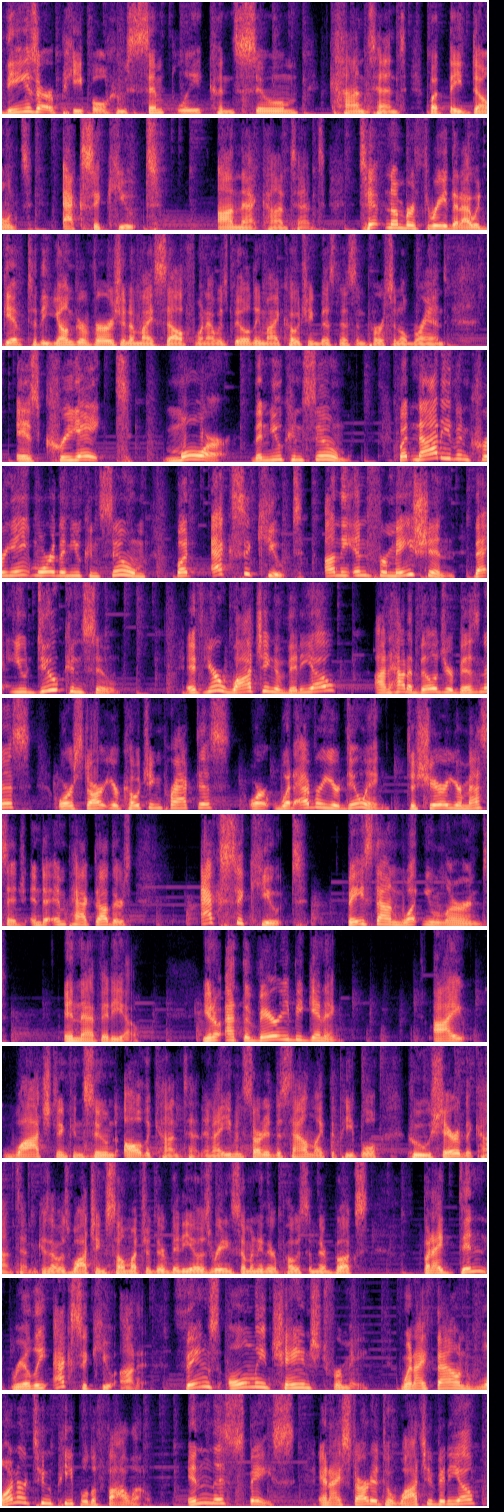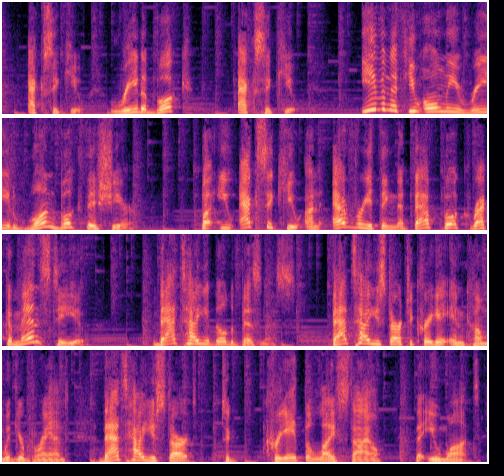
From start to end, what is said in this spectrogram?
These are people who simply consume content, but they don't execute on that content. Tip number three that I would give to the younger version of myself when I was building my coaching business and personal brand is create more than you consume. But not even create more than you consume, but execute on the information that you do consume. If you're watching a video on how to build your business or start your coaching practice or whatever you're doing to share your message and to impact others, execute based on what you learned in that video. You know, at the very beginning, I watched and consumed all the content. And I even started to sound like the people who shared the content because I was watching so much of their videos, reading so many of their posts and their books, but I didn't really execute on it. Things only changed for me when I found one or two people to follow in this space and I started to watch a video, execute, read a book, execute. Even if you only read one book this year, but you execute on everything that that book recommends to you, that's how you build a business. That's how you start to create income with your brand. That's how you start to create the lifestyle that you want.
